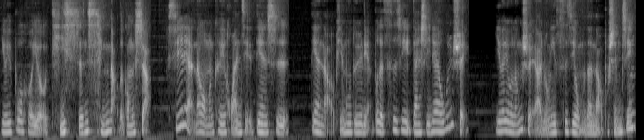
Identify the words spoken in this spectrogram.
因为薄荷有提神醒脑的功效。洗脸呢，我们可以缓解电视、电脑屏幕对于脸部的刺激，但是一定要温水，因为有冷水啊，容易刺激我们的脑部神经，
